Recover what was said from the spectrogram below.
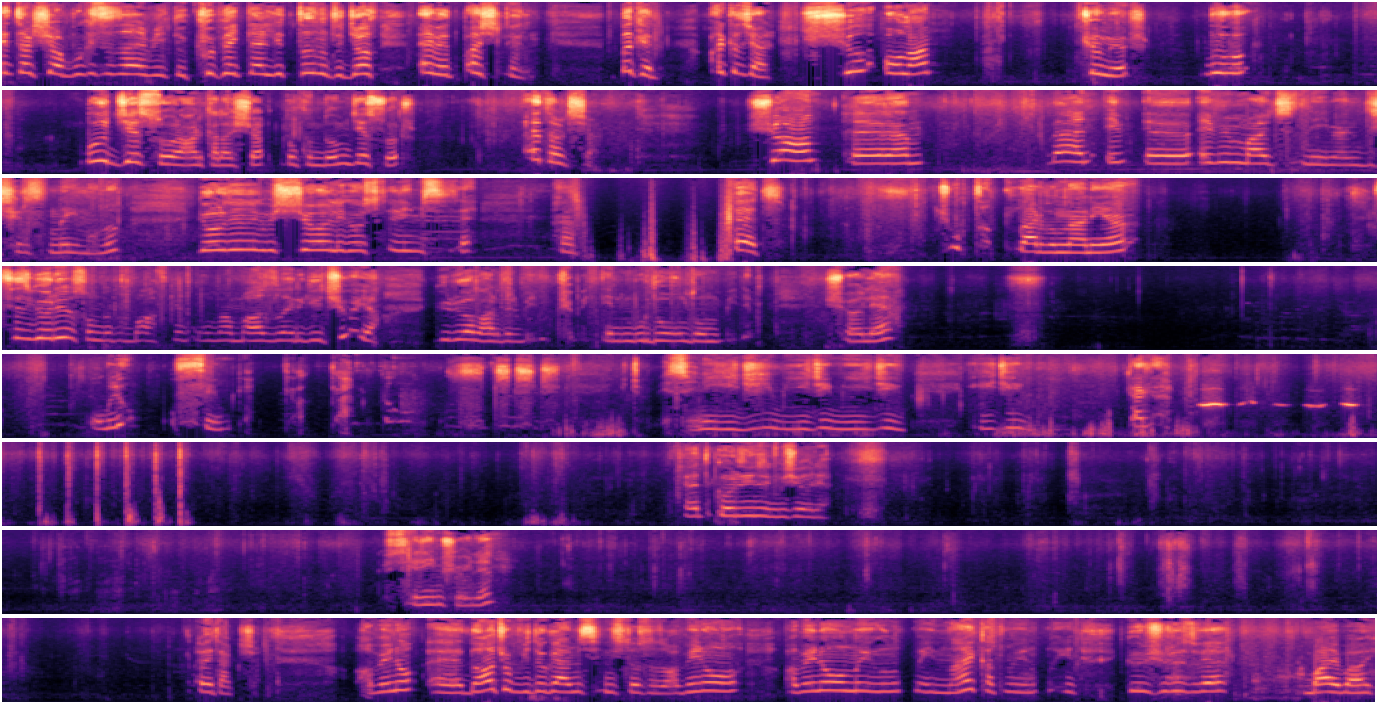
Evet arkadaşlar bugün sizlerle birlikte köpeklerle tanıtacağız. Evet başlayalım. Bakın arkadaşlar şu olan kömür. Bu bu cesur arkadaşlar. Dokunduğum cesur. Evet arkadaşlar. Şu an eee, ben ev, eee, evin bahçesindeyim yani dışarısındayım onun. Gördüğünüz gibi şöyle göstereyim size. Heh. Evet. Çok tatlılar bunlar ya. Siz görüyorsundur basketboldan bazıları geçiyor ya. Görüyorlardır benim köpeklerin burada olduğumu benim. Şöyle. Oluyor. Aferin. Gel, gel, gel. Seni yiyeceğim, yiyeceğim, yiyeceğim. Yiyeceğim. Gel gel. Evet gördüğünüz gibi şöyle. Göstereyim şöyle. Evet arkadaşlar. Abone e, daha çok video gelmesini istiyorsanız abone ol, abone olmayı unutmayın. Like atmayı unutmayın. Görüşürüz ve bay bay.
